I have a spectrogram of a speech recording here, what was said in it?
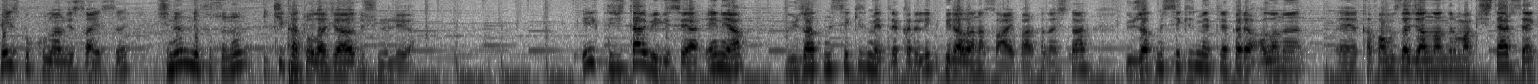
Facebook kullanıcı sayısı Çin'in nüfusunun 2 katı olacağı düşünülüyor. İlk dijital bilgisayar ENIAC 168 metrekarelik bir alana sahip arkadaşlar. 168 metrekare alanı e, kafamızda canlandırmak istersek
